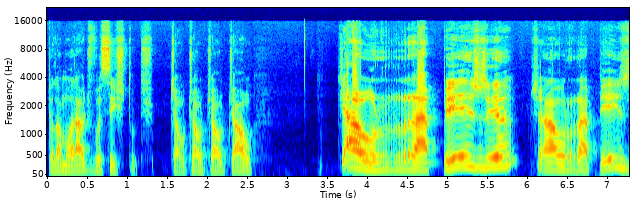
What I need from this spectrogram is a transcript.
pela moral de vocês todos. Tchau, tchau, tchau, tchau. Tchau, rapeja. Tchau, rapaz.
